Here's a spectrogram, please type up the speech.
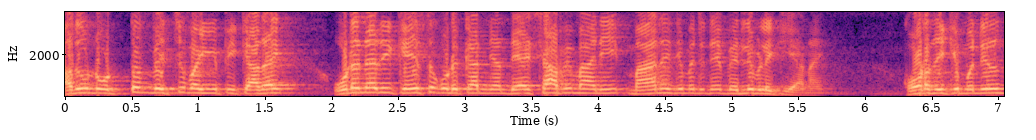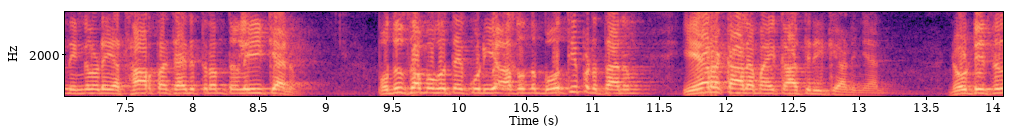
അതുകൊണ്ട് ഒട്ടും വെച്ചു വൈകിപ്പിക്കാതെ ഉടനടി കേസ് കൊടുക്കാൻ ഞാൻ ദേശാഭിമാനി മാനേജ്മെന്റിനെ വെല്ലുവിളിക്കുകയാണ്. കോടതിക്ക് മുന്നിൽ നിങ്ങളുടെ യഥാർത്ഥ ചരിത്രം തെളിയിക്കാനും പൊതുസമൂഹത്തെ കൂടി അതൊന്ന് ബോധ്യപ്പെടുത്താനും ഏറെക്കാലമായി കാത്തിരിക്കുകയാണ് ഞാൻ. നോട്ടീസിൽ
